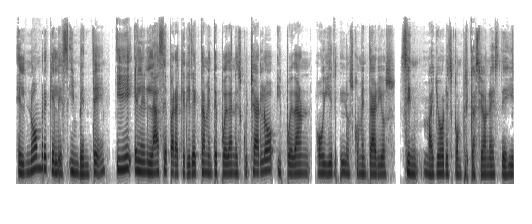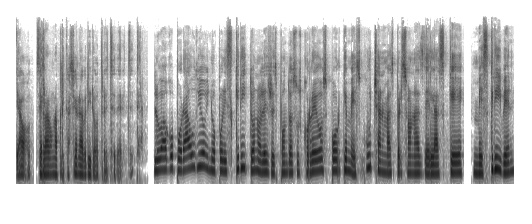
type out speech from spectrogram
el nombre que les inventé y el enlace para que directamente puedan escucharlo y puedan oír los comentarios sin mayores complicaciones de ir a cerrar una aplicación, abrir otra, etcétera, etcétera. Lo hago por audio y no por escrito, no les respondo a sus correos porque me escuchan más personas de las que me escriben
